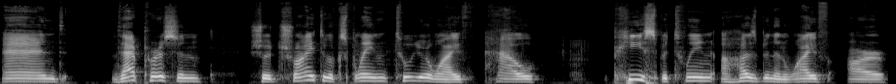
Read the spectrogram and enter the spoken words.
And that person should try to explain to your wife how peace between a husband and wife are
